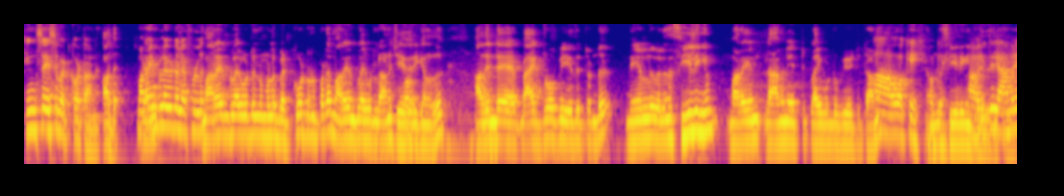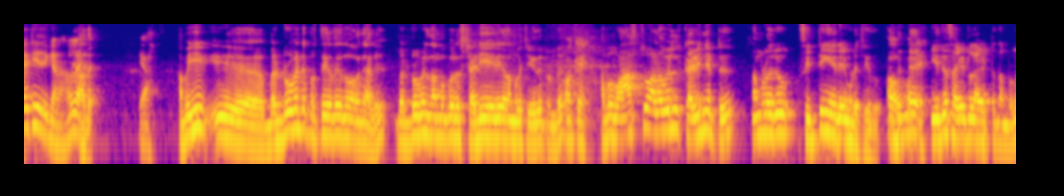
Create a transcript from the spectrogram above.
കിങ് സൈസ് ബെഡ് കോട്ടാണ് അതെ. മറൈൻ പ്ലൈവുഡ് അല്ലേ ഫുള്ള് മറൈൻ പ്ലൈവുഡിൽ നമ്മൾ ബെഡ് കോട്ട് ഉൾപ്പെടെ മറൈൻ പ്ലൈവുഡിലാണ് ചെയ്തിരിക്കുന്നത്. അതിന്റെ ബാക്ക് ഡ്രോപ്പ് ചെയ്തിട്ടുണ്ട്. നീളിൽ വരുന്ന സീലിംഗും മറൈൻ ലാമിനേറ്റ് പ്ലൈവുഡ് ഉപയോഗിച്ചിട്ടാണ് സീലിംഗ് ഇത് ലാമിനേറ്റ് ചെയ്തിരിക്കുകയാണ് അല്ലേ? അതെ. അപ്പോൾ ഈ ബെഡ്റൂമിന്റെ പ്രത്യേകത എന്ന് പറഞ്ഞാൽ ബെഡ്റൂമിൽ നമുക്കൊരു സ്റ്റഡി ഏരിയ നമ്മൾ ചെയ്തിട്ടുണ്ട്. ഓക്കെ. അപ്പോൾ വാസ്തു അളവിൽ കഴിഞ്ഞിട്ട് നമ്മളൊരു സിറ്റിംഗ് ഏരിയയും കൂടെ ചെയ്തു. അതിന്റെ ഇരു സൈഡിലായിട്ട് നമ്മൾ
